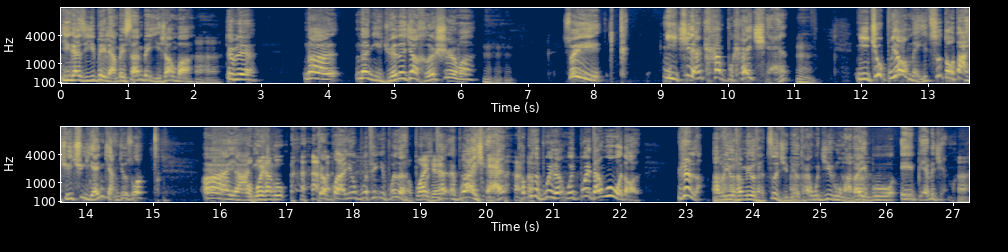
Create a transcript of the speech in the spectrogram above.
应该是一倍、两倍、三倍以上吧，对不对？那那你觉得这样合适吗？所以你既然看不开钱，嗯，你就不要每一次到大学去演讲就说，哎呀，我不会贪污，这不又不他又不是 不爱钱。他不爱钱，他不是不会贪，我不会贪污，我倒认了。啊，因为他没有他自己没有贪污记录嘛，他也不 A 别的钱嘛。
